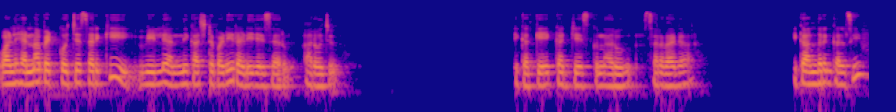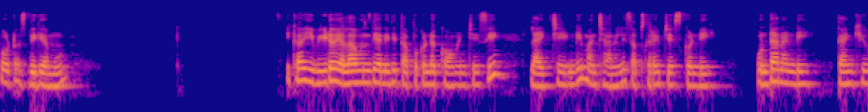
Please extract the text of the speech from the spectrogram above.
వాళ్ళు హెన్నా పెట్టుకొచ్చేసరికి వీళ్ళే అన్నీ కష్టపడి రెడీ చేశారు ఆ రోజు. ఇక కేక్ కట్ చేసుకున్నారు సరదాగా. ఇక అందరం కలిసి ఫొటోస్ దిగాము. ఇక ఈ వీడియో ఎలా ఉంది అనేది తప్పకుండా కామెంట్ చేసి లైక్ చేయండి. మన ఛానల్ని సబ్స్క్రైబ్ చేసుకోండి. ఉంటానండి. Thank you.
